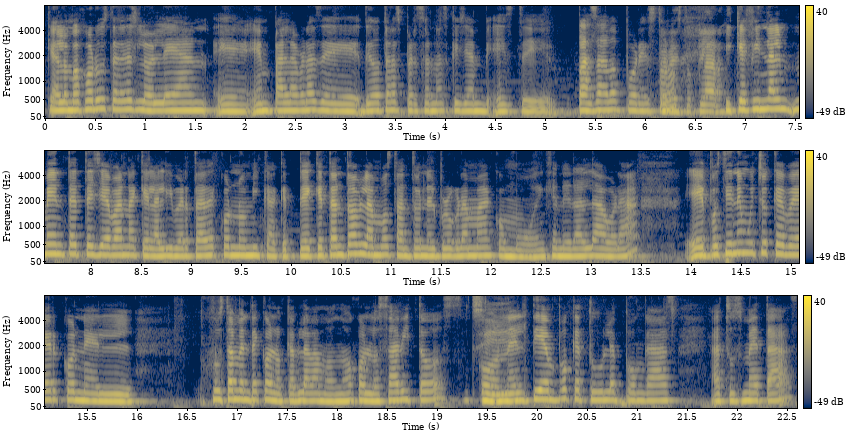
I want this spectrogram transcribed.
que a lo mejor ustedes lo lean eh, en palabras de, de otras personas que ya han este, pasado por esto. Por esto, claro. Y que finalmente te llevan a que la libertad económica, que, de que tanto hablamos tanto en el programa como en general ahora, eh, pues tiene mucho que ver con el, justamente con lo que hablábamos, ¿no? Con los hábitos, Sí. con el tiempo que tú le pongas a tus metas.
